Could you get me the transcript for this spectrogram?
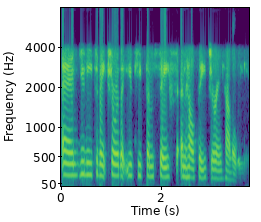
and you need to make sure that you keep them safe and healthy during Halloween.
